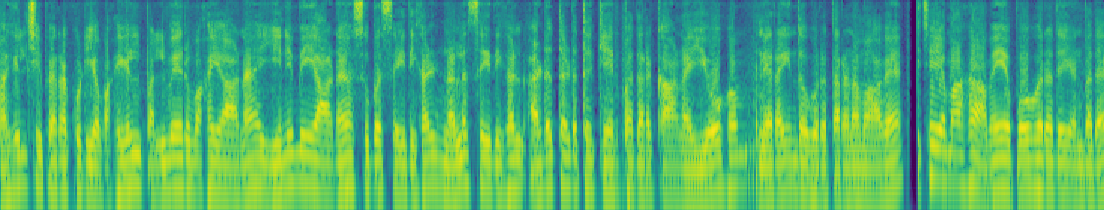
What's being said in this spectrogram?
மகிழ்ச்சி பெறக்கூடிய வகையில் பல்வேறு வகையான இனிமையான சுப செய்திகள் நல்ல செய்திகள் அடுத்தடுத்து கேட்பதற்கான யோகம் நிறைந்த ஒரு தருணமாக நிச்சயமாக அமைய போகிறது என்பதை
